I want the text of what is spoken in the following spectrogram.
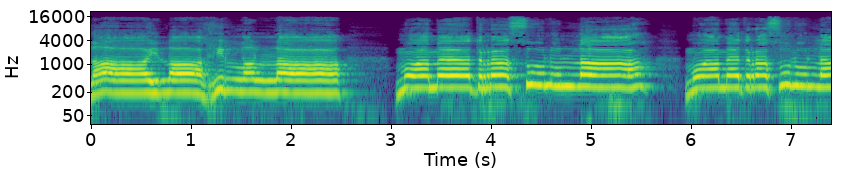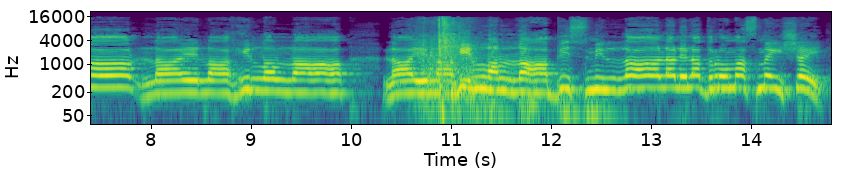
لا إله إلا الله. محمد رسول الله محمد رسول الله لا إله إلا الله. لا إله إلا الله. بسم الله. لا ليلة دروم اسمي شيء.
